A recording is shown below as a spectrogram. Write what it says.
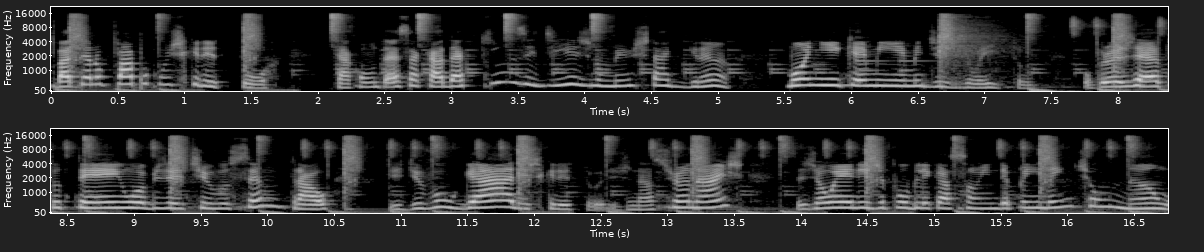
Batendo Papo com o Escritor, que acontece a cada 15 dias no meu Instagram, MoniqueMM18. O projeto tem o objetivo central de divulgar escritores nacionais, sejam eles de publicação independente ou não.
